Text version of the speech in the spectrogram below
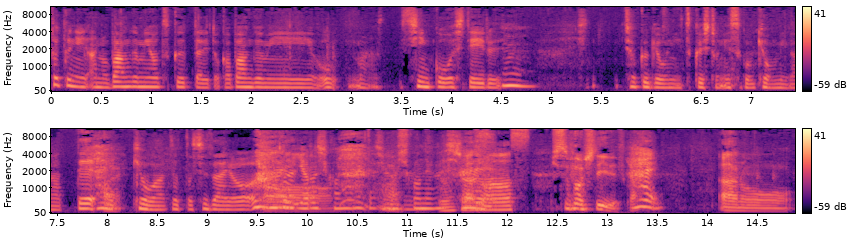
特にあの番組を作ったりとか番組を、まあ、進行しているうん。職業に就く人にすごい興味があって、はい今日はちょっと取材を。はい。よろしくお願いいたします。よろしくお願いします。質問していいですか？はい。あの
